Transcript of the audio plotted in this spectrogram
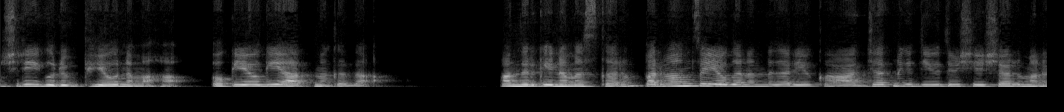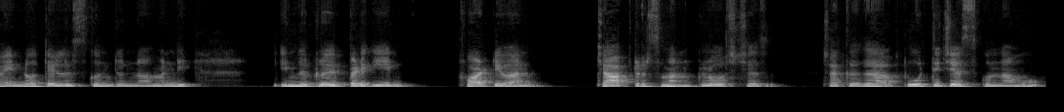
శ్రీ గురుభ్యో నమ. ఒక యోగి ఆత్మకథ. అందరికీ నమస్కారం. పరమహంస యోగానంద గారి యొక్క ఆధ్యాత్మిక జీవిత విశేషాలు మనం ఎన్నో తెలుసుకుంటున్నామండి. ఇందులో ఇప్పటికీ ఫార్టీ వన్ చాప్టర్స్ మనం క్లోజ్ చే చక్కగా పూర్తి చేసుకున్నాము.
